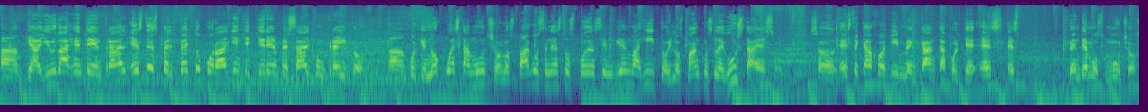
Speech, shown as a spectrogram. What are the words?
um, que ayuda a gente a entrar. Este es perfecto por alguien que quiere empezar con crédito um, porque no cuesta mucho. Los pagos en estos pueden ser bien bajitos y los bancos les gusta eso. So, este carro aquí me encanta porque es, es vendemos muchos.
